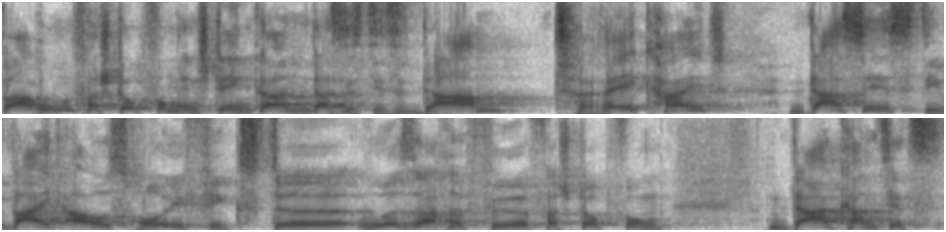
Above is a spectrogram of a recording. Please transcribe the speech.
warum Verstopfung entstehen kann, das ist diese Darmträgheit. Das ist die weitaus häufigste Ursache für Verstopfung. Da kann es jetzt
